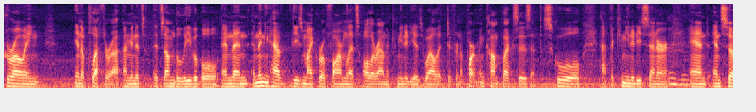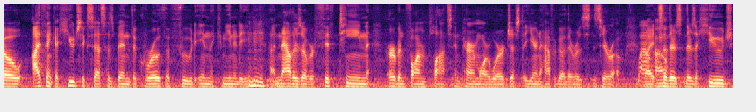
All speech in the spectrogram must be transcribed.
growing in a plethora. I mean, it's it's unbelievable. And then and then you have these micro farmlets all around the community as well, at different apartment complexes, at the school, at the community center, mm-hmm. and and so I think a huge success has been the growth of food in the community. Mm-hmm. Uh, now there's over 15 urban farm plots in Parramore, where just a year and a half ago there was zero. Wow. Right. So there's there's a huge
